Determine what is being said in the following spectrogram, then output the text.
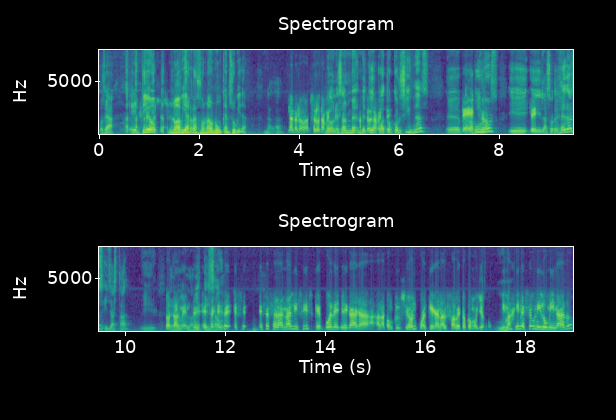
o sea el tío no había razonado nunca en su vida Nada. No, no, no, absolutamente. No, les han me- metido cuatro consignas eh, para hecho, burros y, y las orejeras y ya está. Y- Totalmente. Ese, pensado. ese- ese- ese es el análisis que puede llegar a, a la conclusión cualquier analfabeto como yo. Imagínese un iluminado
